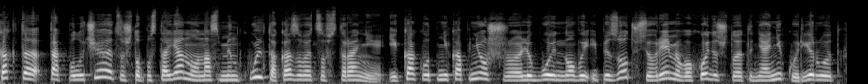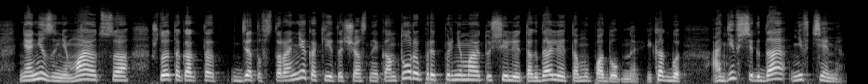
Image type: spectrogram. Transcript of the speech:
Как-то так получается, что постоянно у нас Минкульт оказывается в стороне. И как вот не копнешь э, любой новый эпизод, все время выходит, что это не они курируют, не они занимаются, что это как-то где-то в стороне какие-то частные конторы предпринимают усилия и так далее и тому подобное. И как бы они всегда не в теме,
